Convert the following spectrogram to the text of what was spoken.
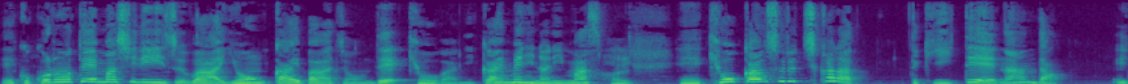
えー心のテーマシリーズは4回バージョンで、今日が2回目になります。はい。えー共感する力って聞いて、なんだえ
